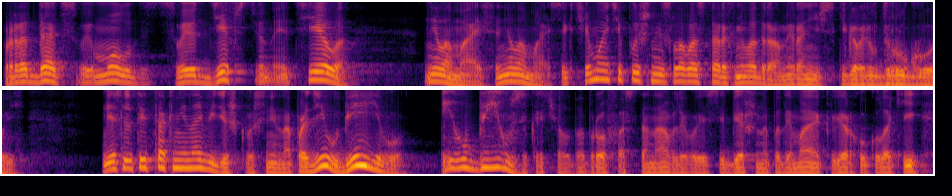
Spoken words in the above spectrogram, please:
Продать свою молодость, свое девственное тело. Не ломайся, не ломайся. К чему эти пышные слова старых мелодрам, иронически говорил другой. Если ты так ненавидишь Квашнина, поди, убей его. И убью, закричал Бобров, останавливаясь и бешено подымая кверху кулаки –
